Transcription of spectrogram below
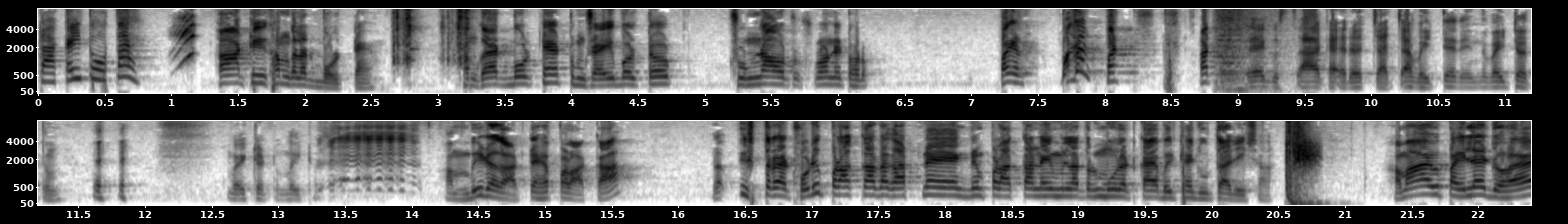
पटाखा ही तो होता है। हाँ ठीक हम गलत बोलते हैं। हम गलत बोलते हैं तुम सही बोलते हो सुनना हो तो सुनो नहीं थोड़ा। पकड़ पकड़ पकड़ अरे गुस्सा कर रहे हो चाचा बैठे रहने बैठो तुम। बैठो तुम बैठो। हम भी लगाते हैं पड़ाका मतलब इस तरह थोड़ी पड़ाका लगाते हैं एक दिन पड़ाका नहीं मिला तो मुँह लटकाए बैठे जूता जैसा। हमारे पहले जो है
